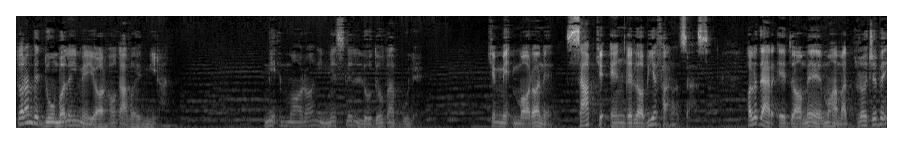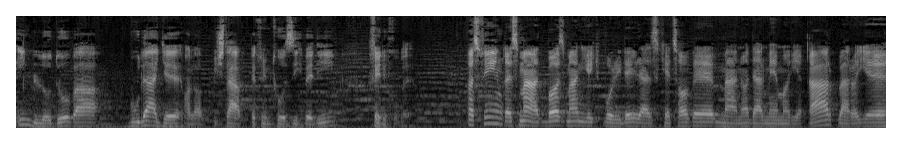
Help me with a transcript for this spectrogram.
دارن به دنبال این معیارها قواعد میرن. معمارانی مثل لودو و بوله که معماران سبک انقلابی فرانسه هستن. حالا در ادامه محمد راجع به این لودو و بوله اگه حالا بیشتر بتونیم توضیح بدیم خیلی خوبه. پس توی این قسمت باز من یک بریده از کتاب معنا در معماری غرب برای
